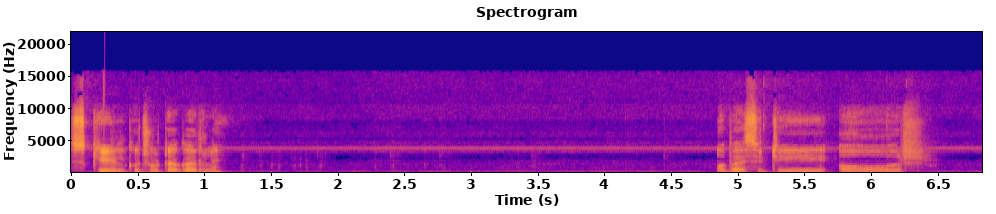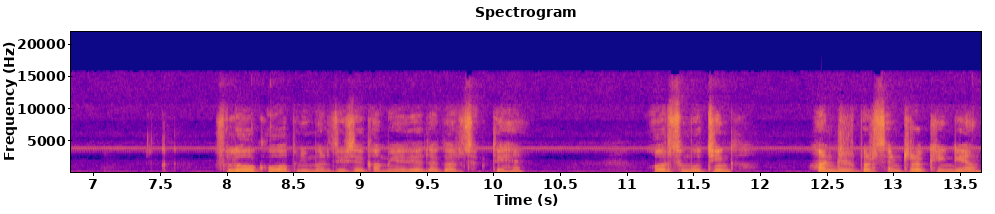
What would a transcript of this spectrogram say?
स्केल को छोटा कर लें। ओपेसिटी और फ्लो को अपनी मर्ज़ी से कम या ज़्यादा कर सकते हैं। और स्मूथिंग 100 परसेंट रखेंगे हम।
